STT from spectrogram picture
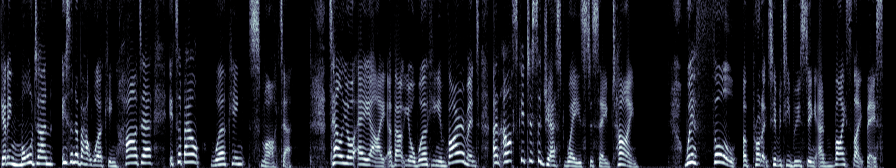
Getting more done isn't about working harder, it's about working smarter. Tell your AI about your working environment and ask it to suggest ways to save time. We're full of productivity boosting advice like this.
